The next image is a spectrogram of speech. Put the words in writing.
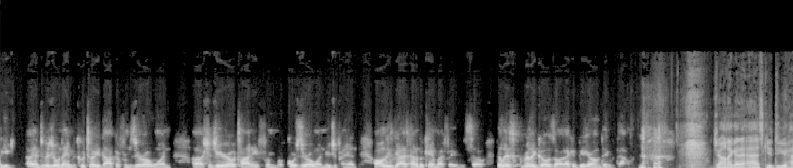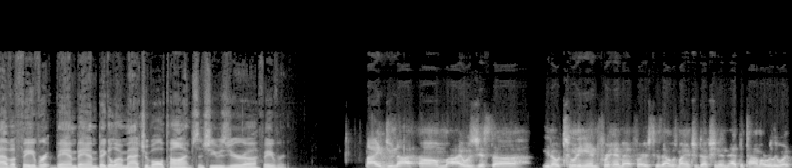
uh, an individual named Makoto Hidaka from Zero One, uh, Shinjiro Otani from, of course, Zero One New Japan. All these guys kind of became my favorites. So the list really goes on. I could be here all day with that one. John, I got to ask you, do you have a favorite Bam Bam Bigelow match of all time since she was your uh, favorite? I do not. Um, I was just, uh, you know, tuning in for him at first because that was my introduction. And at the time, I really weren't,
